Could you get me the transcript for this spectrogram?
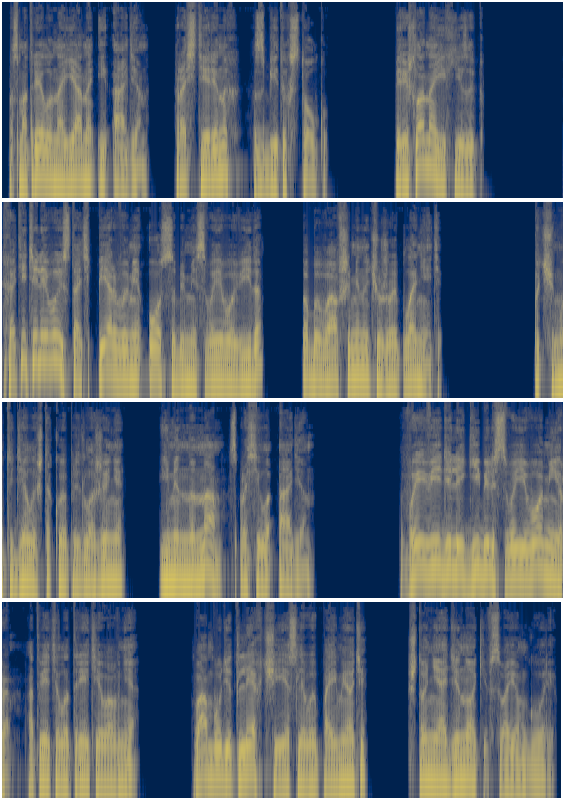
Посмотрела на Яна и Адиан, растерянных, сбитых с толку. Перешла на их язык. «Хотите ли вы стать первыми особями своего вида, побывавшими на чужой планете?» «Почему ты делаешь такое предложение именно нам?» — спросила Адиан. «Вы видели гибель своего мира», — ответила третья вовне. «Вам будет легче, если вы поймете, что не одиноки в своем горе.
